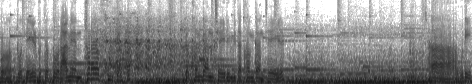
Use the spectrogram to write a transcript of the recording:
어, 또 내일부터 또 라면 팔아야 되니까. 건강 제일입니다 건강 제일. 자 우리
